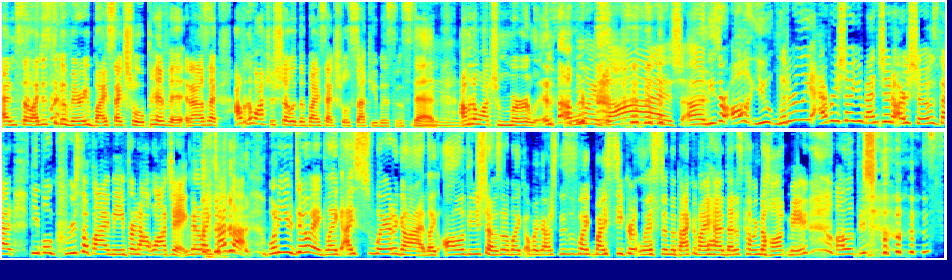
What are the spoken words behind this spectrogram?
and so I just took a very bisexual pivot, and I was like, I'm gonna watch a show with the bisexual succubus instead. Mm. I'm gonna watch Merlin. oh my gosh, uh, these are all you literally every show you mentioned are shows that people crucify me for not watching. They're like, Tessa, what are you doing? Like, I swear to God, like all of these shows, and I'm like, oh my gosh, this is like my secret list in the back of my head that is coming to haunt me. All of these shows.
